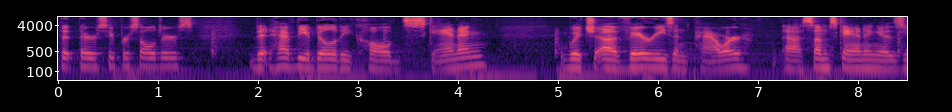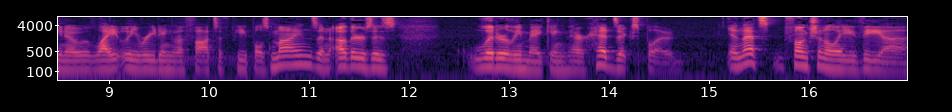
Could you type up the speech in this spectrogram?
that they're super soldiers, that have the ability called scanning, which uh, varies in power. Uh, some scanning is, you know, lightly reading the thoughts of people's minds, and others is literally making their heads explode. And that's functionally the uh,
